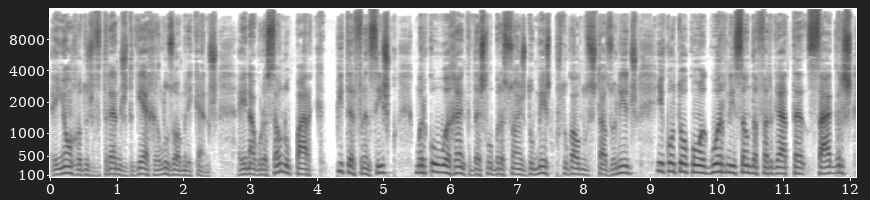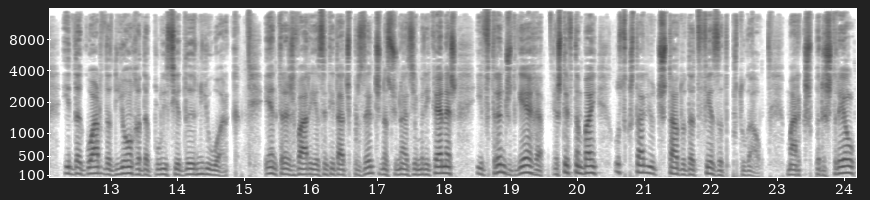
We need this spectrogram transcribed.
em honra dos veteranos de guerra luso-americanos. A inauguração no Parque Peter Francisco marcou o arranque das celebrações do mês de Portugal nos Estados Unidos e contou com a guarnição da Fargata Sagres e da Guarda de Honra da Polícia de Newark. Entre as várias entidades presentes, nacionais e americanas, e veteranos de guerra, esteve também o secretário de Estado da Defesa de Portugal. Marcos Perestrelo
